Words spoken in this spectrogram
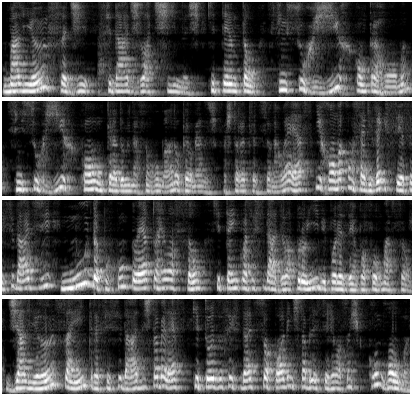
uma aliança de cidades latinas que tentam se insurgir contra Roma, se insurgir contra a dominação romana, ou pelo menos a história tradicional é essa, e Roma consegue vencer essas cidades e muda por completo a relação que tem com essas cidades. Ela proíbe, por exemplo, a formação de aliança entre essas cidades estabelece que todas essas cidades só podem estabelecer relações com Roma.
